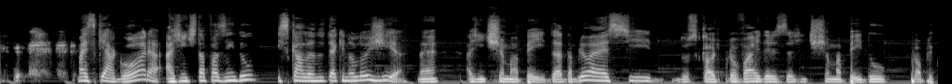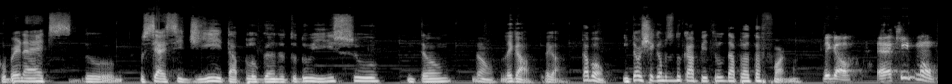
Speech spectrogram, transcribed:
Mas que agora a gente está fazendo, escalando tecnologia, né? A gente chama API da AWS, dos cloud providers, a gente chama API do próprio Kubernetes, do o CICD, tá plugando tudo isso. Então, não, legal, legal. Tá bom. Então chegamos no capítulo da plataforma. Legal. É que, bom,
